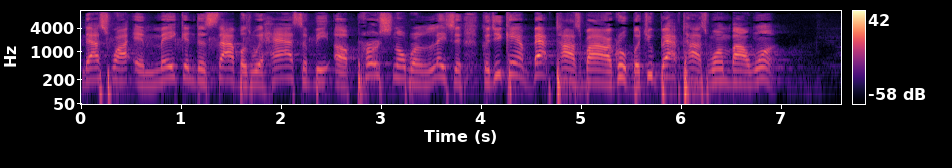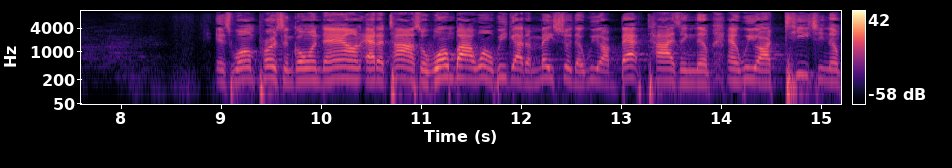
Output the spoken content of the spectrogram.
That's why in making disciples, it has to be a personal relationship because you can't baptize by a group, but you baptize one by one. It's one person going down at a time. So one by one, we got to make sure that we are baptizing them and we are teaching them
